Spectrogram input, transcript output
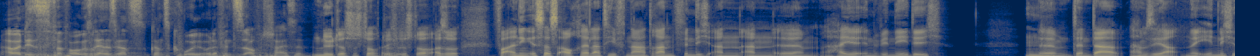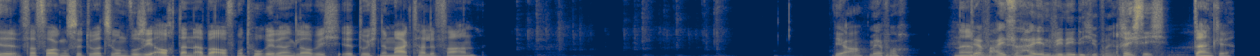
aber dieses Verfolgungsrennen ist ganz, ganz cool. Oder findest du es auch scheiße? Nö, das ist doch, das ist doch, also vor allen Dingen ist das auch relativ nah dran, finde ich, an, an ähm, Haie in Venedig. Mhm. Ähm, denn da haben sie ja eine ähnliche Verfolgungssituation, wo sie auch dann aber auf Motorrädern, glaube ich, äh, durch eine Markthalle fahren. Ja, mehrfach. Ne? Der weiße Hai in Venedig übrigens. Richtig, danke.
